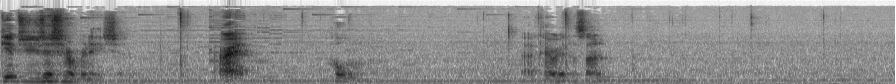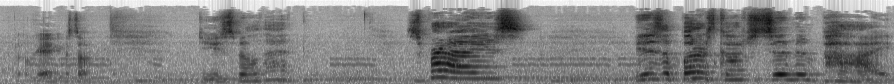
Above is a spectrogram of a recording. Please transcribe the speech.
gives you determination. All right, home. Uh, can I read the sign? Okay, I guess not. Do you smell that? Surprise! It is a butterscotch cinnamon pie.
